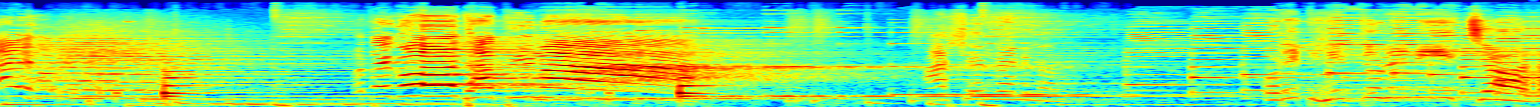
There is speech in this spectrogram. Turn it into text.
তাই হবে কোথায় গো ধাত্রী মা। আসেন রানীমা। ওরে ভিতরে নিয়ে চল।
